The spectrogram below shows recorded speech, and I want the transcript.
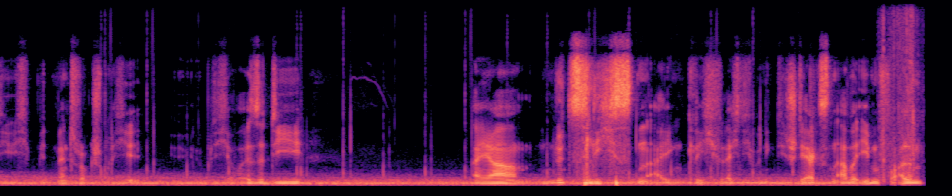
die ich mit Mentorok spreche, üblicherweise die, naja, nützlichsten eigentlich. Vielleicht nicht unbedingt die stärksten, aber eben vor allem,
